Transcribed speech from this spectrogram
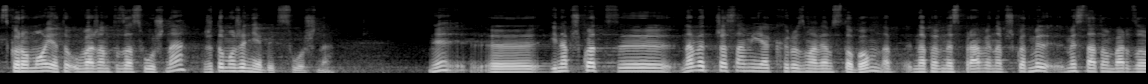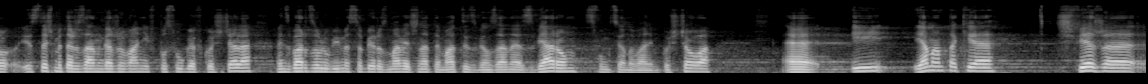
skoro moje, to uważam to za słuszne, że to może nie być słuszne. Nie? Yy, I na przykład yy, nawet czasami jak rozmawiam z tobą na, na pewne sprawy, na przykład my, my z tatą bardzo jesteśmy też zaangażowani w posługę w kościele, więc bardzo lubimy sobie rozmawiać na tematy związane z wiarą, z funkcjonowaniem kościoła. E, I ja mam takie świeże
